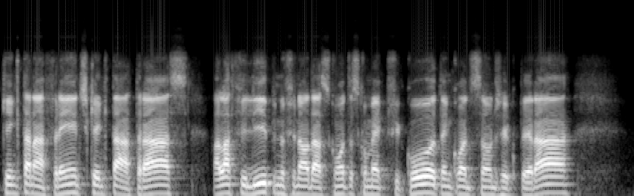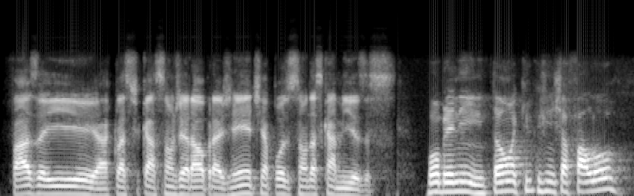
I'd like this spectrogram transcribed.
quem que tá na frente, quem que tá atrás. Alá Felipe, no final das contas, como é que ficou? Tem condição de recuperar? Faz aí a classificação geral pra gente e a posição das camisas. Bom, Breninho, então aquilo que a gente já falou,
